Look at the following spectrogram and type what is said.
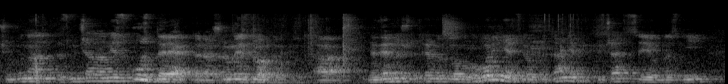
щоб вона звучала не з уст директора, що ми зробимо а напевно, що треба до обговорення цього питання підключатися і обласній е,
